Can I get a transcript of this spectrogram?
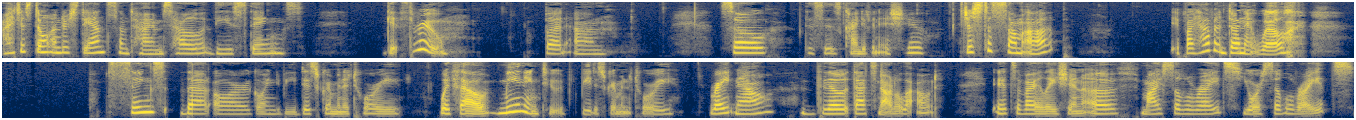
I just don't understand sometimes how these things get through. But um so this is kind of an issue. Just to sum up, if I haven't done it well, things that are going to be discriminatory without meaning to be discriminatory right now though that's not allowed. It's a violation of my civil rights, your civil rights.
